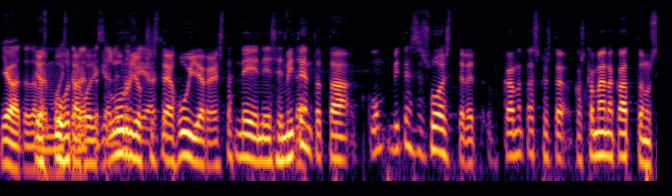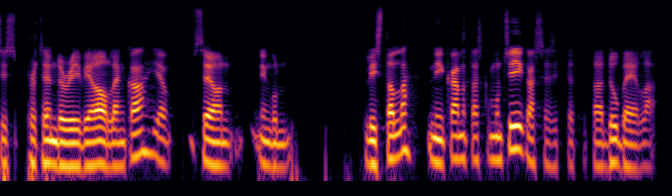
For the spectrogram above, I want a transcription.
Joo, tota Jos puhutaan kuitenkin lurjuksista ja huijareista. Niin, niin sitten, Miten, tota, kun, miten sä suosittelet, kannattaisiko sitä, koska mä en ole kattonut siis Pretenderia vielä ollenkaan, ja se on niin kuin, listalla, niin kannattaisiko mun siikassa sitten tota, dubeilla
